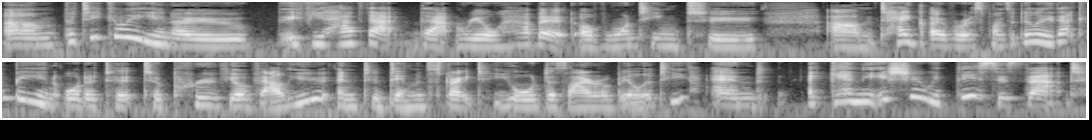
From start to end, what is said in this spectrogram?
Um, particularly, you know, if you have that that real habit of wanting to um, take over responsibility, that can be in order to, to prove your value and to demonstrate your desirability. And again, the issue with this is that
